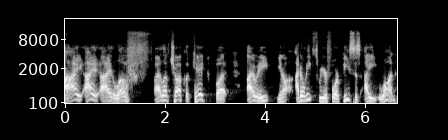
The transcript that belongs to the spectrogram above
i i i love i love chocolate cake but I would eat, you know, I don't eat three or four pieces. I eat one,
